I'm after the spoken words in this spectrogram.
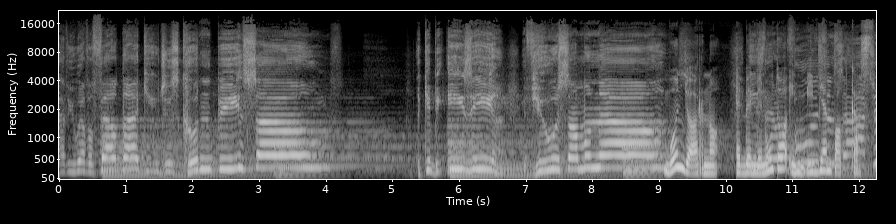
Have you ever felt like you just couldn't be yourself? Like it'd be easier if you were someone else. Buongiorno e benvenuto in Bibbia in Podcast.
